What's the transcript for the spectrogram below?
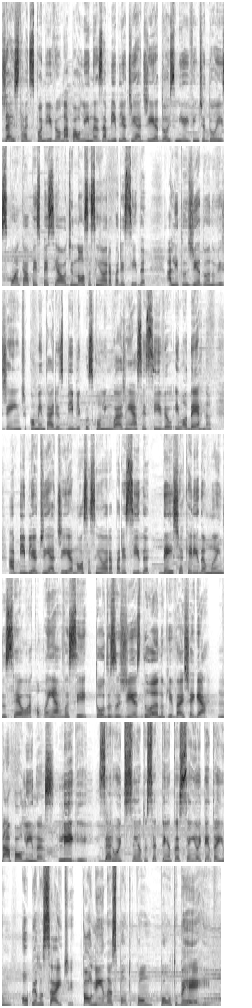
Já está disponível na Paulinas a Bíblia Dia a Dia 2022, com a capa especial de Nossa Senhora Aparecida, a liturgia do ano vigente, comentários bíblicos com linguagem acessível e moderna, a Bíblia Dia a Dia Nossa Senhora Aparecida. Deixe a querida Mãe do Céu acompanhar você todos os dias do ano que vai chegar. Na Paulinas. Ligue 0870 181 ou pelo site paulinas.com.br.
